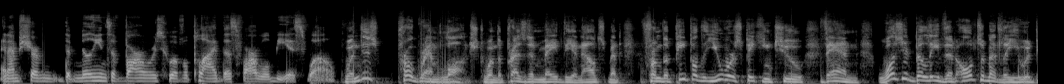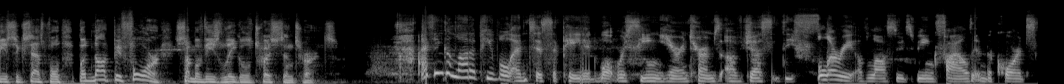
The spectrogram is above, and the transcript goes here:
and I'm sure the millions of borrowers who have applied thus far will be as well. When this program launched, when the president made the announcement, from the people that you were speaking to then, was it believed that ultimately he would be successful, but not before some of these legal twists and turns? I think a lot of people anticipated what we're seeing here in terms of just the flurry of lawsuits being filed in the courts.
